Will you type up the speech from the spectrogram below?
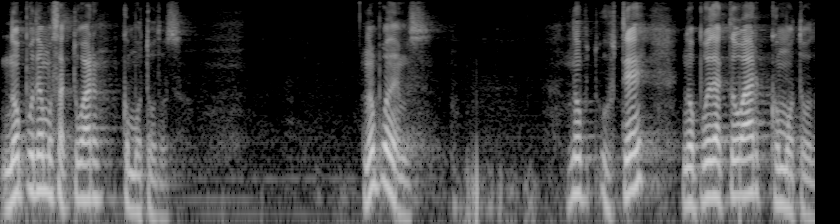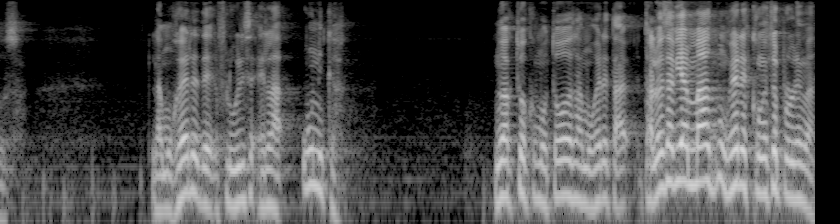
no podemos actuar como todos. No podemos. No, usted no puede actuar como todos. La mujer de fluir es la única. No actuó como todas las mujeres. Tal, vez había más mujeres con ese problema.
